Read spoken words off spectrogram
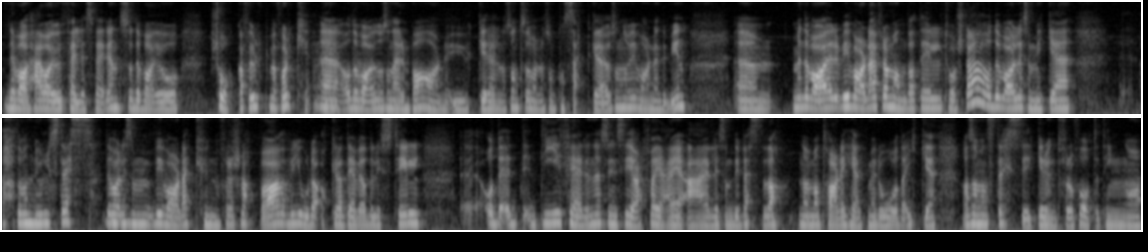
det var, her var jo fellesferien, så det var jo sjåka fullt med folk. Mm. og det var jo noen sånne barneuker eller noe sånt, så det var noen sånn konsertgreier og sånn når vi var nede i byen. Men det var, vi var der fra mandag til torsdag, og det var liksom ikke ah, Det var null stress. Det var liksom, vi var der kun for å slappe av. Vi gjorde akkurat det vi hadde lyst til. Eh, Og det, de- feriene syns i hvert fall jeg er liksom de beste, da. Når man tar det helt med ro, og det er ikke Altså, man stresser ikke rundt for å få til ting, og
